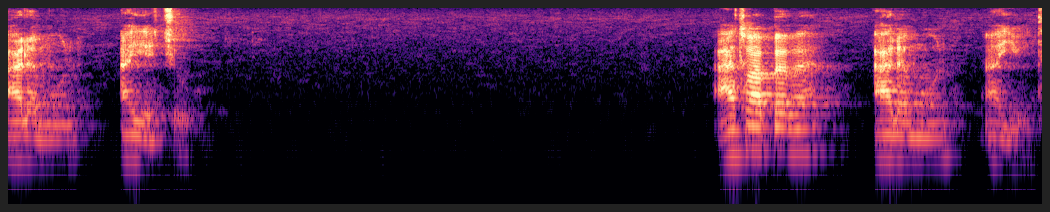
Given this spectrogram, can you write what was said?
ዓለሙን አየችው። አቶ አበበ ዓለሙን አዩት።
